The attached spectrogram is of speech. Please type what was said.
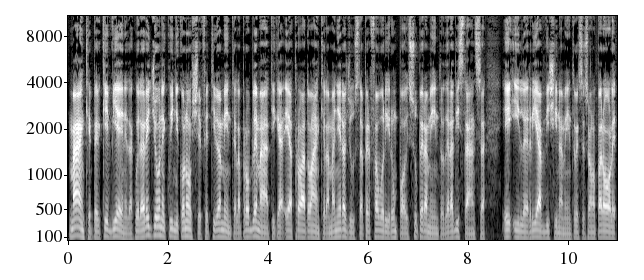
ma anche perché viene da quella regione e quindi conosce effettivamente la problematica e ha trovato anche la maniera giusta per favorire un po' il superamento della distanza e il riavvicinamento. Queste sono parole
